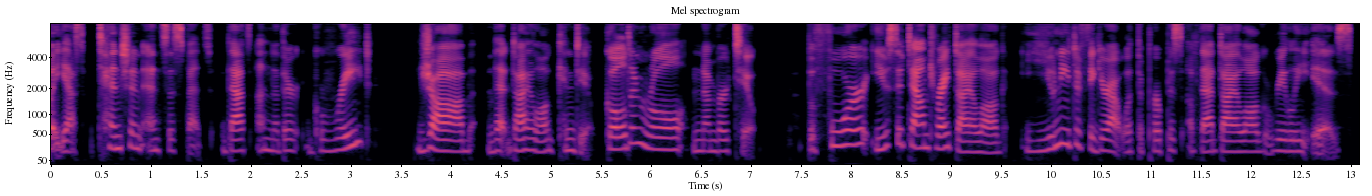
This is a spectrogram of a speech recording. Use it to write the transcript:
But yes, tension and suspense. That's another great job that dialogue can do. Golden rule number two before you sit down to write dialogue, you need to figure out what the purpose of that dialogue really is.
